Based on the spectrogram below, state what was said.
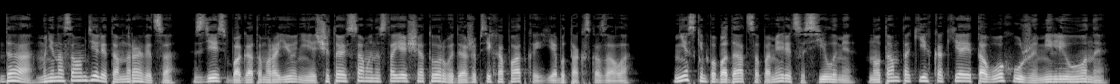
«Да, мне на самом деле там нравится. Здесь, в богатом районе, я считаю самой настоящей оторвой, даже психопаткой, я бы так сказала. Не с кем пободаться, помериться силами, но там таких, как я, и того хуже, миллионы.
